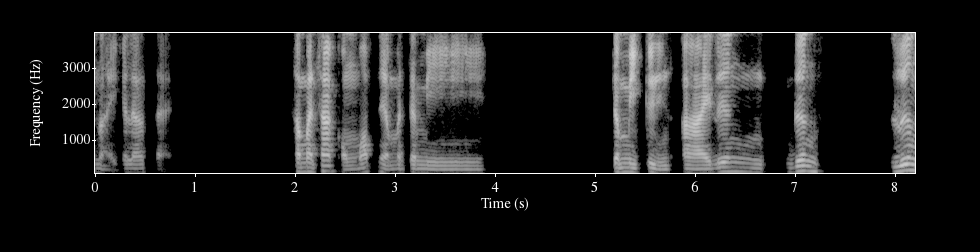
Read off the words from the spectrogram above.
ไหนก็แล้วแต่ ธรรมชาติของม็อบเนี่ย มันจะมี จะมีกลิ่นอายเรื่องเรื่องเรื่อง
